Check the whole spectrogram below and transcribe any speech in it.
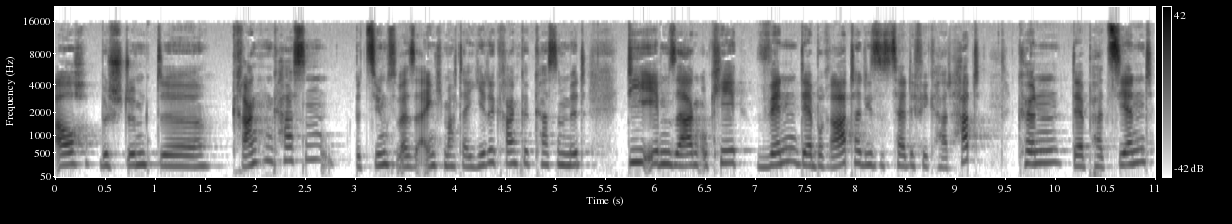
auch bestimmte Krankenkassen, beziehungsweise eigentlich macht da jede Krankenkasse mit, die eben sagen, okay, wenn der Berater dieses Zertifikat hat, können der Patient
